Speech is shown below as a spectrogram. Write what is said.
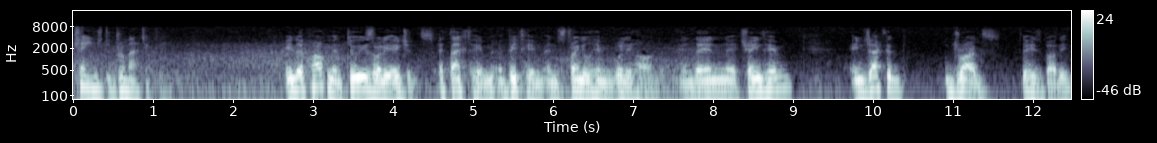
changed dramatically. In the apartment, two Israeli agents attacked him, beat him, and strangled him really hard, and then uh, chained him, injected drugs to his body,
